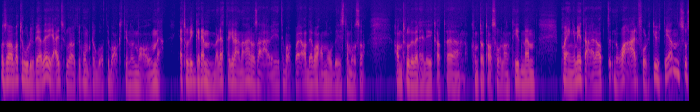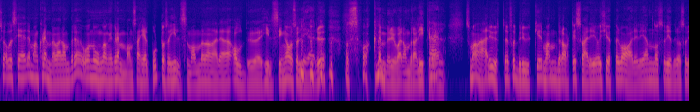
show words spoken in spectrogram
Og sa hva tror du, Peder? Jeg tror at vi kommer til å gå tilbake til normalen, jeg. Jeg tror vi glemmer dette greiene her, og så er vi tilbake på Ja, det var han overbevist om også. Han trodde vel heller ikke at det kom til å ta så lang tid, men poenget mitt er at nå er folk ute igjen, sosialiserer, man klemmer hverandre, og noen ganger glemmer man seg helt bort, og så hilser man med den der albuehilsinga, og så ler du, og så klemmer du hverandre allikevel. Så man er ute, forbruker, man drar til Sverige og kjøper varer igjen, og så videre og så.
